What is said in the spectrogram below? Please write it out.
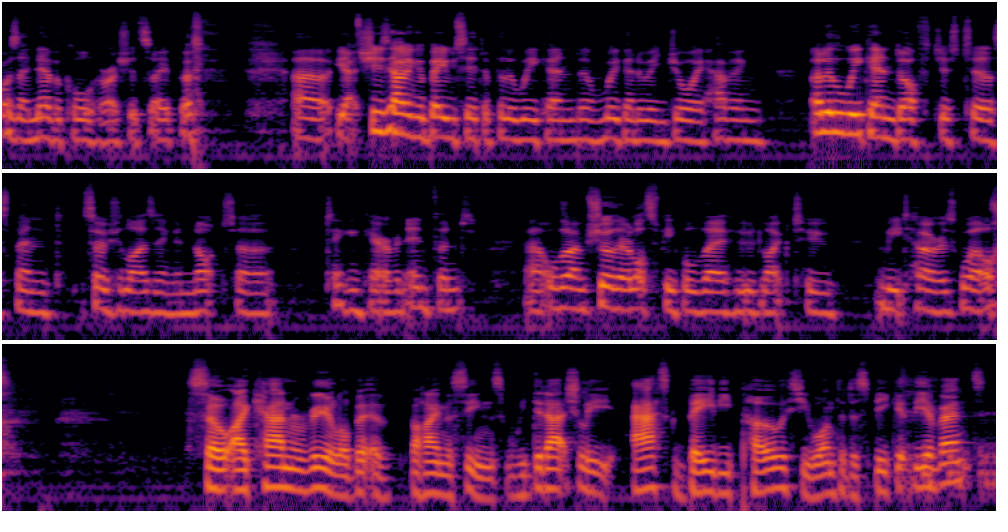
or, as I never call her, I should say. But uh, yeah, she's having a babysitter for the weekend, and we're going to enjoy having a little weekend off just to spend socialising and not uh, taking care of an infant. Uh, although I'm sure there are lots of people there who'd like to meet her as well. So I can reveal a bit of behind the scenes. We did actually ask Baby Po if she wanted to speak at the event,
